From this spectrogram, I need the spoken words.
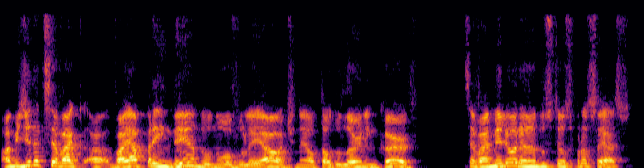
À medida que você vai, vai aprendendo o novo layout, né, o tal do learning curve, você vai melhorando os seus processos.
